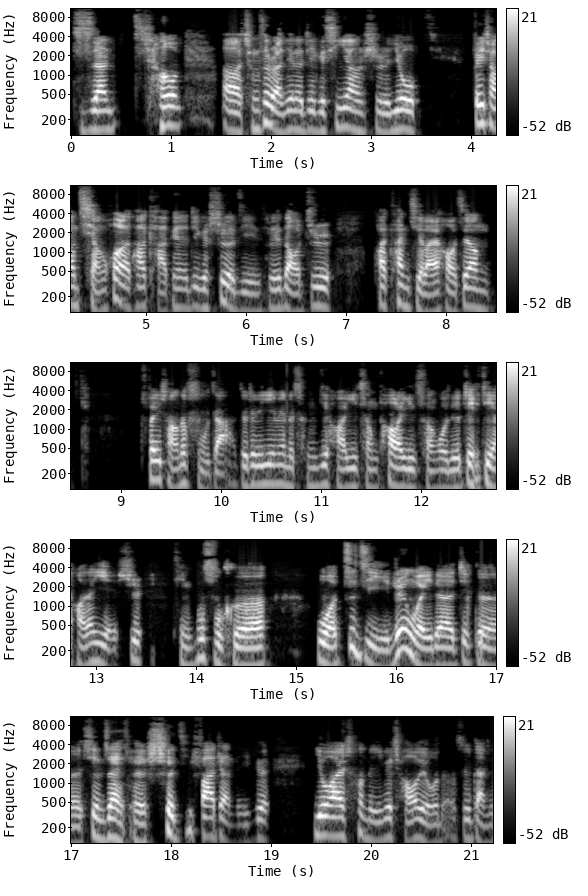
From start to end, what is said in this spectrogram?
自然，然后呃，橙色软件的这个新样式又非常强化了它卡片的这个设计，所以导致它看起来好像非常的复杂，就这个页面的层级好像一层套了一层。我觉得这一点好像也是挺不符合我自己认为的这个现在的设计发展的一个。UI 上的一个潮流的，所以感觉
